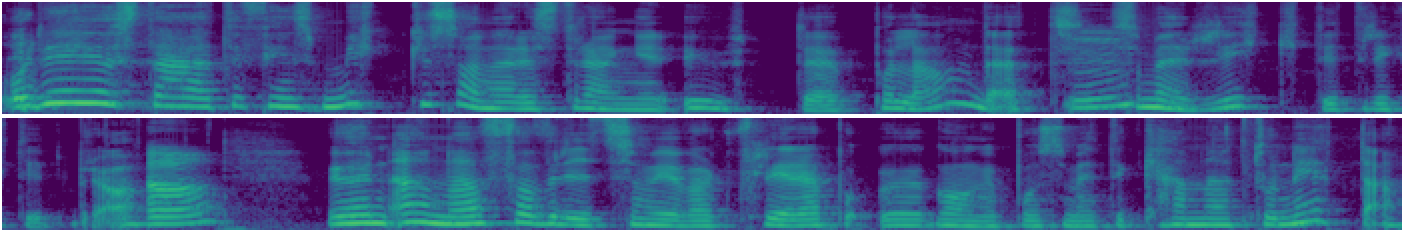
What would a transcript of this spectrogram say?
Och det är just det här att det finns mycket sådana restauranger ute på landet som är riktigt, riktigt bra. Mm. Ja. Vi har en annan favorit som vi har varit flera på, äh, gånger på som heter Canatoneta.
